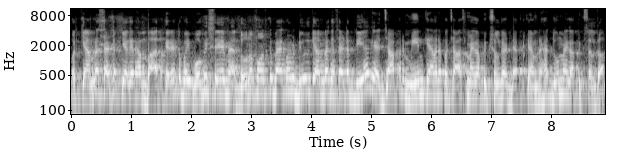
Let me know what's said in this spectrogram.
और कैमरा सेटअप की अगर हम बात करें तो भाई वो भी सेम है। दोनों फ़ोन के बैक में भी ड्यूल कैमरा का सेटअप दिया गया है, जहाँ पर मेन कैमरा 50 मेगापिक्सल का डेप्थ कैमरा है 2 मेगापिक्सल का।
